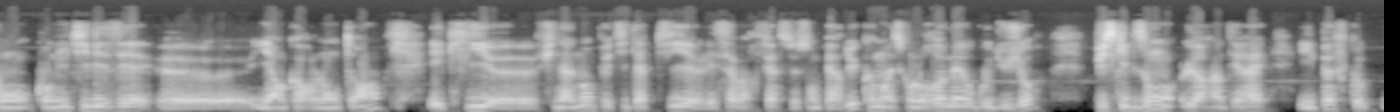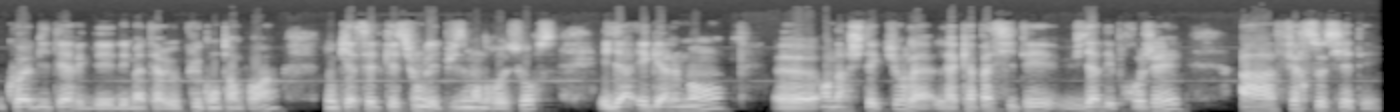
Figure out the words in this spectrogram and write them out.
qu'on utilisait euh, il y a encore longtemps et qui finalement petit à petit les savoir-faire se sont perdus. Comment est-ce qu'on le remet au goût du jour? Puisqu'ils ont leur intérêt, ils peuvent cohabiter avec des, matériaux plus contemporains. Donc il y a cette question de l'épuisement de ressources et il y a également en architecture la capacité via des projets à faire société,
